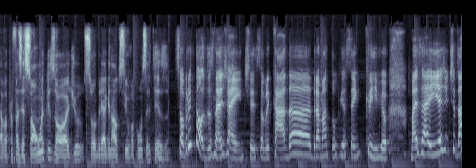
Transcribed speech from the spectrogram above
Dava para fazer só um episódio sobre Agnaldo Silva, com certeza. Sobre todos, né, gente? Sobre cada dramaturgo ia ser incrível. Mas aí a gente dá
